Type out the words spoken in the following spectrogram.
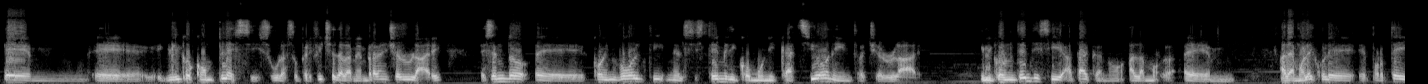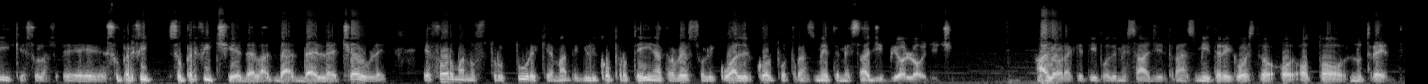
ehm, eh, glicocomplessi sulla superficie della membrana cellulari, essendo eh, coinvolti nel sistema di comunicazione intracellulare. I gliconutrienti si attaccano alla, ehm, alle molecole proteiche sulla eh, superfic- superficie della, da, delle cellule e formano strutture chiamate glicoproteine attraverso le quali il corpo trasmette messaggi biologici. Allora, che tipo di messaggi trasmettere questi otto nutrienti?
